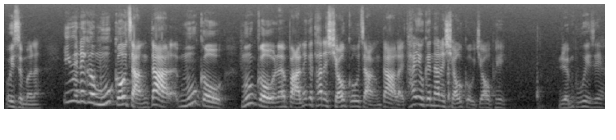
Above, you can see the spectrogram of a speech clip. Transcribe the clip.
为什么呢？因为那个母狗长大了，母狗母狗呢，把那个它的小狗长大了，它又跟它的小狗交配。人不会这样。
